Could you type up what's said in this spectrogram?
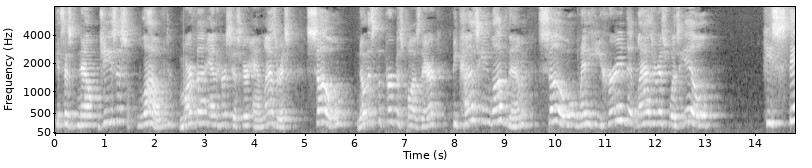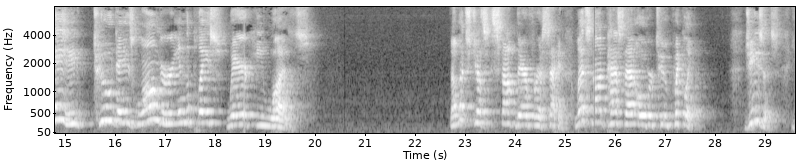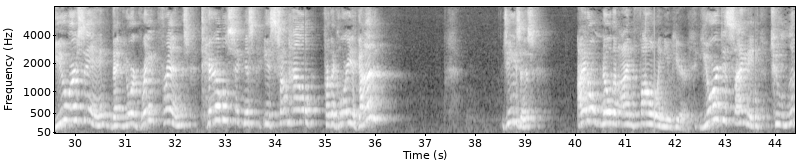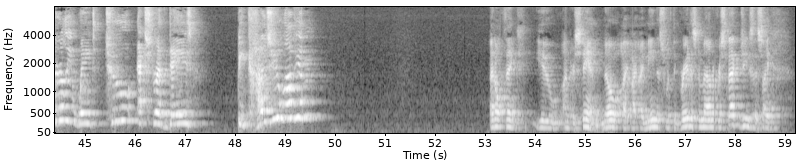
It says, Now Jesus loved Martha and her sister and Lazarus, so, notice the purpose clause there, because he loved them, so when he heard that Lazarus was ill, he stayed two days longer in the place where he was. Now let's just stop there for a second. Let's not pass that over too quickly. Jesus, you are saying that your great friend's terrible sickness is somehow for the glory of God? Jesus, I don't know that I'm following you here. You're deciding to literally wait two extra days because you love him? I don't think you understand. No, I, I mean this with the greatest amount of respect, Jesus. I,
